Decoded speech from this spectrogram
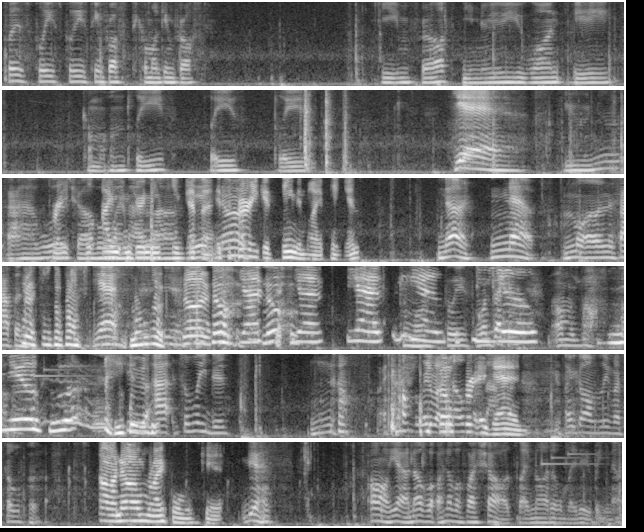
Please, please, please, Team Frost, come on, Team Frost. Team Frost, you know you want me. Come on, please, please, please. Yeah! You knew I would Great. trouble Well, I'm when I joining loved Team Ever. it. It's no, a very good team in my opinion. no, no. I'm not letting this happen. No, it's also. Yes. No, Yes. no, No. yes, No. yes, yes, Come yes. on, please. One second. Yes, Oh my god. yes. You actually did. No, I can't believe I Go fell for for it again. I can't believe I fell for that. Oh no, I'm rifle kit. Yes. Oh yeah, another another five shards. I have no idea what they do, but you know.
